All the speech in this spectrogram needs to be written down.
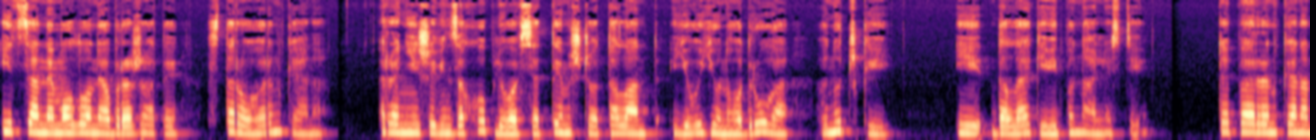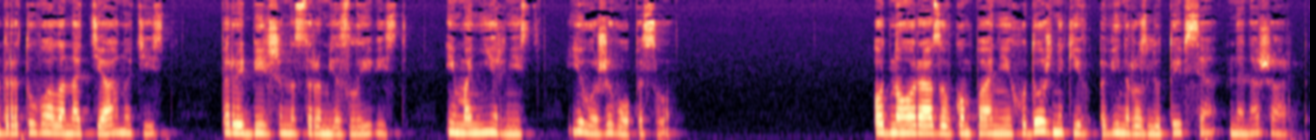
і це не могло не ображати старого Ренкена. Раніше він захоплювався тим, що талант його юного друга гнучкий і далекий від банальності. Тепер Ренкена дратувала натягнутість, перебільшена сором'язливість і манірність його живопису. Одного разу в компанії художників він розлютився не на жарт.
